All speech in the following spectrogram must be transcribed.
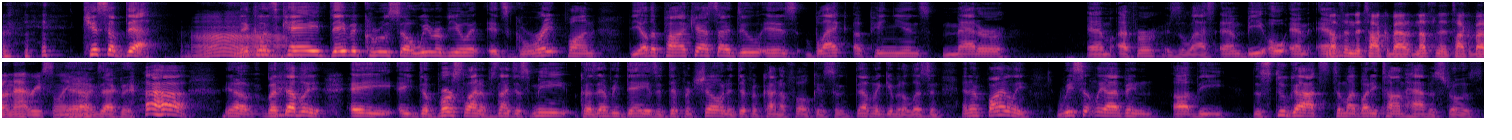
Kiss of Death. Ah. Nicholas K, David Caruso. We review it. It's great fun. The other podcast I do is Black Opinions Matter. M Effer is the last M. B O M M. Nothing to talk about. Nothing to talk about on that recently. Yeah, huh? exactly. you know, but definitely a a diverse lineup. It's not just me because every day is a different show and a different kind of focus. So definitely give it a listen. And then finally, recently I've been uh, the the Stugotz to my buddy Tom Haberstroh's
